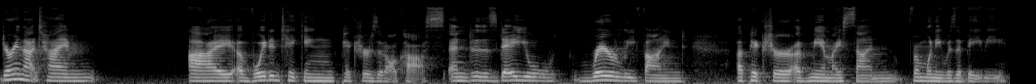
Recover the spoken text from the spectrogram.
During that time, I avoided taking pictures at all costs. And to this day, you'll rarely find a picture of me and my son from when he was a baby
